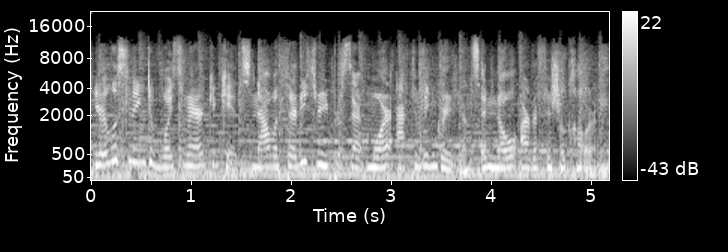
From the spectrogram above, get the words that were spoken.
You're listening to Voice America Kids, now with 33% more active ingredients and no artificial coloring.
